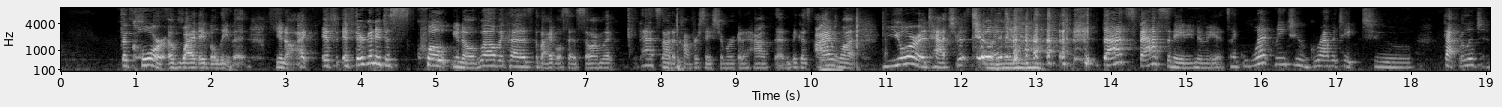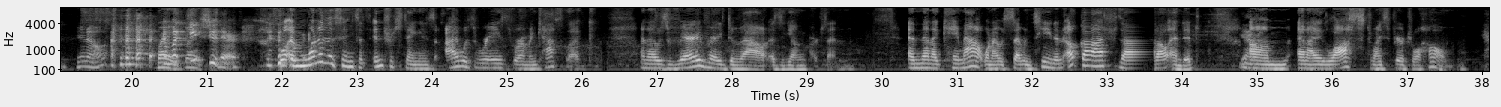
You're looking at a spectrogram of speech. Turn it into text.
the core of why they believe it. You know, I if if they're gonna just quote, you know, well, because the Bible says so, I'm like, that's not a conversation we're gonna have then because I want your attachment to it. Mm-hmm. that's fascinating to me. It's like what made you gravitate to that religion, you know? Right, and what right. keeps you there? well, and one of the things that's interesting is I was raised Roman Catholic and I was very, very devout as a young person. And then I came out when I was 17, and oh gosh, that all ended. yeah. Um, and I lost my spiritual home. yeah.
